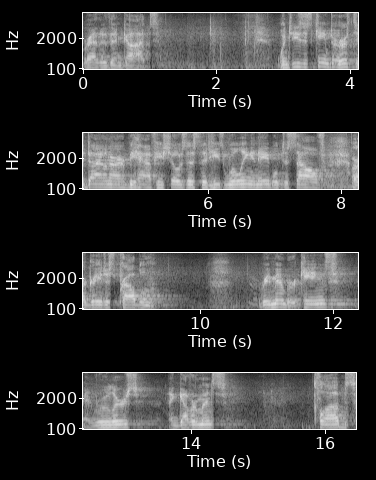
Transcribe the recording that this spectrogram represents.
rather than God's. When Jesus came to earth to die on our behalf, he shows us that he's willing and able to solve our greatest problem. Remember, kings and rulers and governments, clubs,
